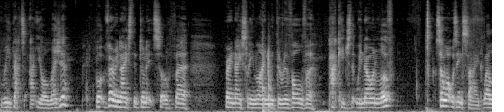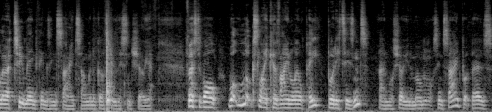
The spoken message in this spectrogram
read that at your leisure. But very nice they've done it sort of uh, very nicely in line with the revolver package that we know and love. So what was inside? Well there are two main things inside so I'm going to go through this and show you. First of all what looks like a vinyl LP but it isn't and we'll show you in a moment what's inside but there's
